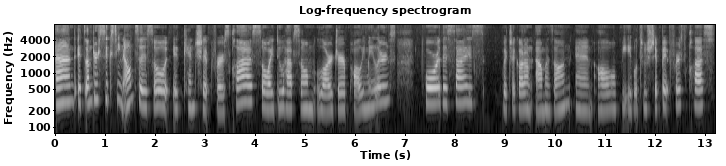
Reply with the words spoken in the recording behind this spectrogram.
And it's under 16 ounces, so it can ship first class. So I do have some larger poly mailers for this size, which I got on Amazon. And I'll be able to ship it first class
